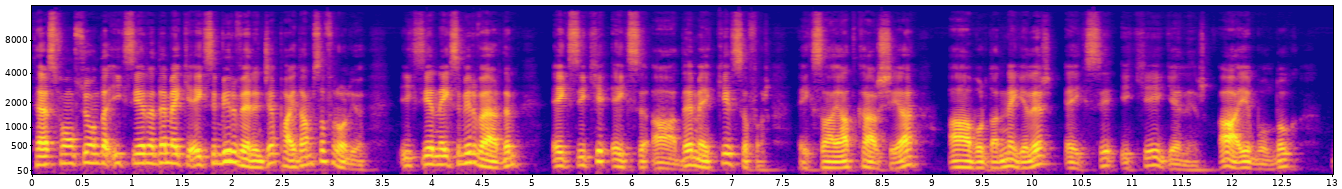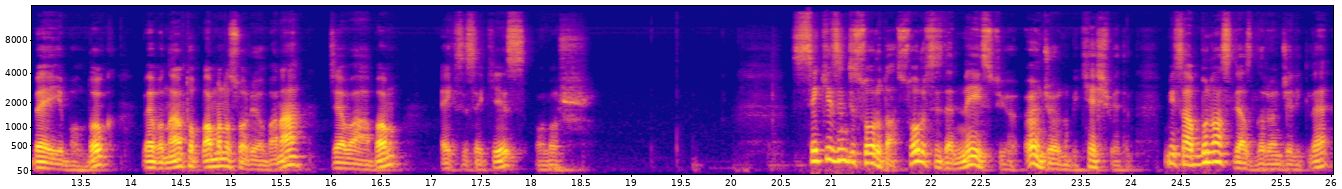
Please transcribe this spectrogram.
Ters fonksiyonda x yerine demek ki eksi 1 verince paydam 0 oluyor. x yerine eksi 1 verdim. Eksi 2 eksi a demek ki 0. Eksi hayat karşıya. A buradan ne gelir? Eksi 2 gelir. A'yı bulduk. B'yi bulduk. Ve bunların toplamını soruyor bana. Cevabım eksi 8 olur. 8. soruda soru sizden ne istiyor? Önce onu bir keşfedin. Misal bu nasıl yazılır öncelikle?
